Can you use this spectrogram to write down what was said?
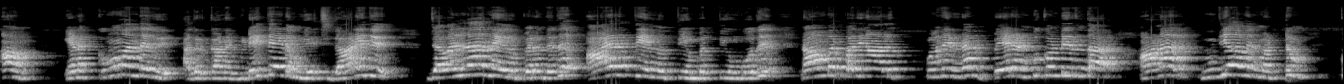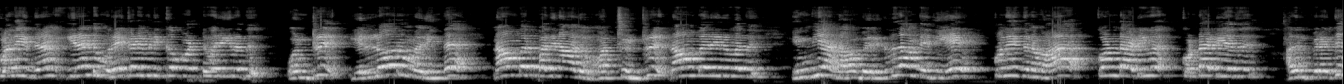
ஆம் எனக்கும் வந்தது. அதற்கான விடை தேடும் முயற்சி தான் இது. ஜவஹர்லால் நேரு பிறந்தது ஆயிரத்தி எண்ணூத்தி எண்பத்தி ஒன்பது நவம்பர் பதினாலு. குழந்தையிடம் பேரன்பு கொண்டிருந்தார். ஆனால் இந்தியாவில் மட்டும் குழந்தை தினம் இரண்டு முறை கடைபிடிக்கப்பட்டு வருகிறது. ஒன்று எல்லோரும் அறிந்த நவம்பர் பதினாலு மற்றொன்று நவம்பர் இருபது. இந்தியா நவம்பர் இருபதாம் தேதியே குழந்தை தினமாக கொண்டாடி கொண்டாடியது. அதன் பிறகு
